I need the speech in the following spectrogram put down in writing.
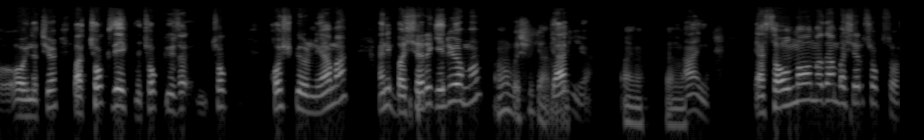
oynatıyor. Bak çok zevkli, çok güzel, çok hoş görünüyor ama hani başarı geliyor mu? Ama başarı gelmiyor. Gelmiyor. Aynen. Gelmiyor. Aynen. Ya savunma olmadan başarı çok zor.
